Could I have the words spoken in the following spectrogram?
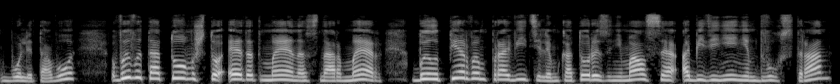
Более того, вывод о том, что этот Менос Нармер был первым правителем, который занимался объединением двух стран,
